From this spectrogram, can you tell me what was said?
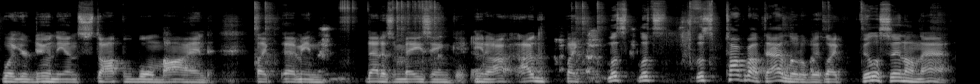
what you're doing the unstoppable mind. Like I mean that is amazing. You know I, I like let's let's let's talk about that a little bit. Like fill us in on that.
